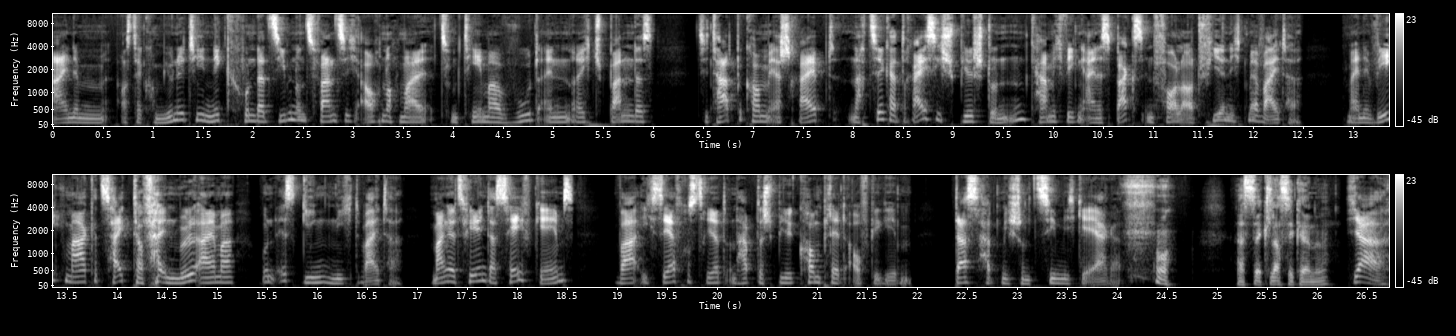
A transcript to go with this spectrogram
einem aus der Community, Nick 127, auch nochmal zum Thema Wut ein recht spannendes Zitat bekommen. Er schreibt, nach circa 30 Spielstunden kam ich wegen eines Bugs in Fallout 4 nicht mehr weiter. Meine Wegmarke zeigte auf einen Mülleimer und es ging nicht weiter. Mangels fehlender Safe Games war ich sehr frustriert und habe das Spiel komplett aufgegeben. Das hat mich schon ziemlich geärgert. Oh, das ist der Klassiker, ne? Ja,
